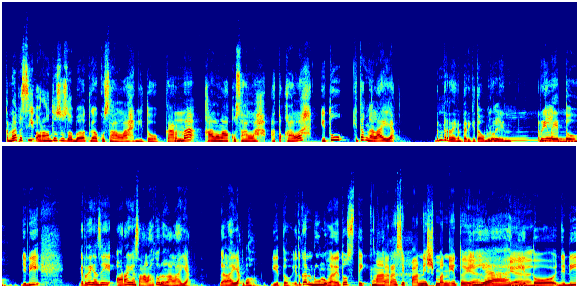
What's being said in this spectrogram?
kenapa sih orang tuh susah banget ngaku salah gitu karena Hmm. kalau ngaku salah atau kalah itu kita nggak layak bener yang tadi kita obrolin Hmm. relate tuh jadi ngerti gak sih orang yang salah tuh udah nggak layak nggak layak loh gitu itu kan dulu kan itu stigma Karena si punishment itu ya. iya Iya. gitu jadi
